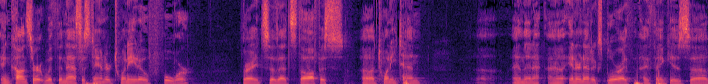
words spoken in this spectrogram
in concert with the NASA standard 2804, right? So that's the Office uh, 2010. Uh, and then uh, Internet Explorer, I, th I think, is, uh,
